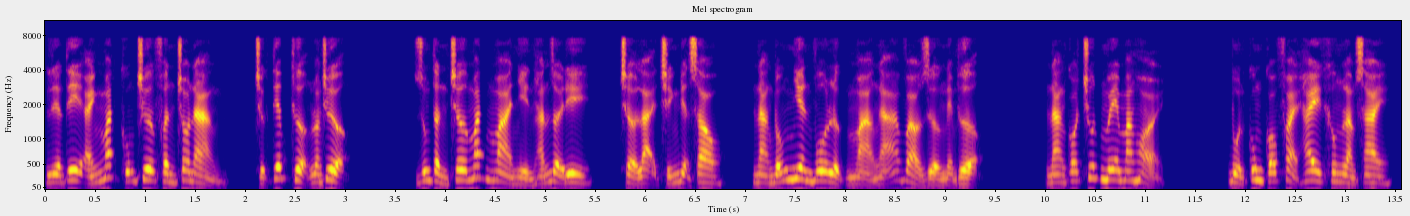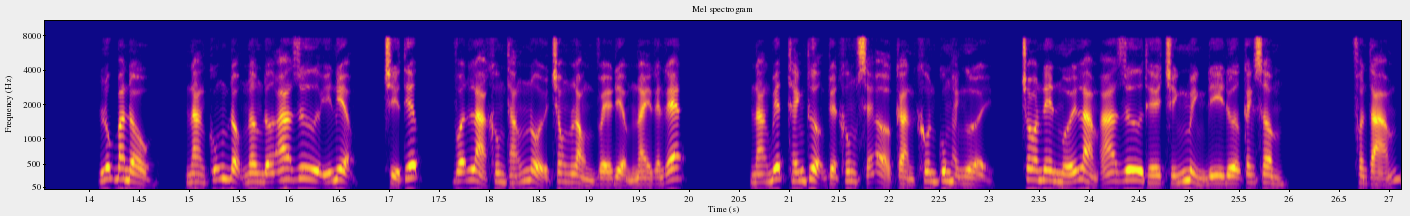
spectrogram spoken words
liền ti ánh mắt cũng chưa phân cho nàng, trực tiếp thượng loan trượng. Dung Tần trơ mắt mà nhìn hắn rời đi, trở lại chính điện sau, nàng đống nhiên vô lực mà ngã vào giường nệm thượng. Nàng có chút mê mang hỏi. Buồn cung có phải hay không làm sai? Lúc ban đầu, nàng cũng động nâng đỡ A Dư ý niệm, chỉ tiếc, vẫn là không thắng nổi trong lòng về điểm này ghen ghét. Nàng biết thánh thượng tuyệt không sẽ ở càn khôn cung hành người, cho nên mới làm A Dư thế chính mình đi đưa canh sâm. Phần 8.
